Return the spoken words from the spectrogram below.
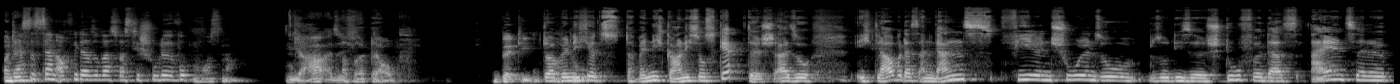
Und das ist dann auch wieder sowas, was die Schule wuppen muss, ne? Ja, also ich glaube, Betty. Da bin du. ich jetzt, da bin ich gar nicht so skeptisch. Also ich glaube, dass an ganz vielen Schulen so so diese Stufe, dass einzelne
